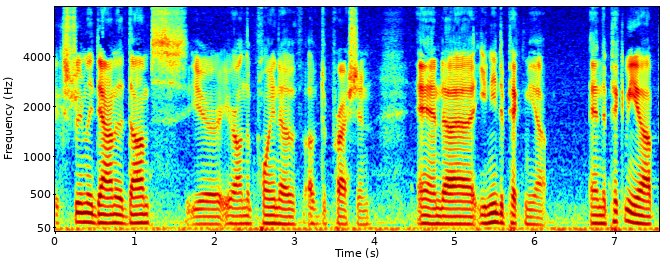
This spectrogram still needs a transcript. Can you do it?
extremely down in the dumps. You're you're on the point of, of depression, and uh, you need to pick me up. And the pick me up,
